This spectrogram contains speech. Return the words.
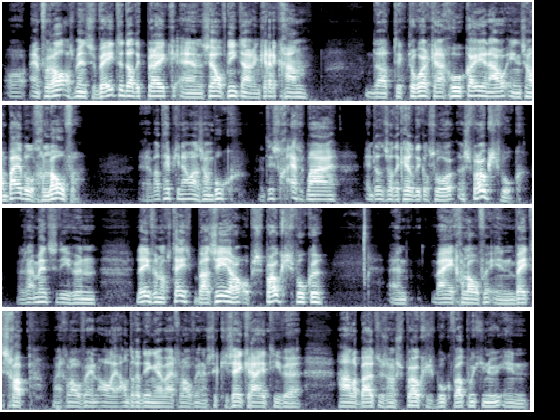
Oh, en vooral als mensen weten dat ik preek en zelf niet naar een kerk gaan. Dat ik te horen krijg, hoe kan je nou in zo'n Bijbel geloven? wat heb je nou aan zo'n boek? Het is toch eigenlijk maar en dat is wat ik heel dikwijls hoor, een sprookjesboek. Er zijn mensen die hun leven nog steeds baseren op sprookjesboeken. En wij geloven in wetenschap, wij geloven in allerlei andere dingen, wij geloven in een stukje zekerheid die we halen buiten zo'n sprookjesboek. Wat moet je nu in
